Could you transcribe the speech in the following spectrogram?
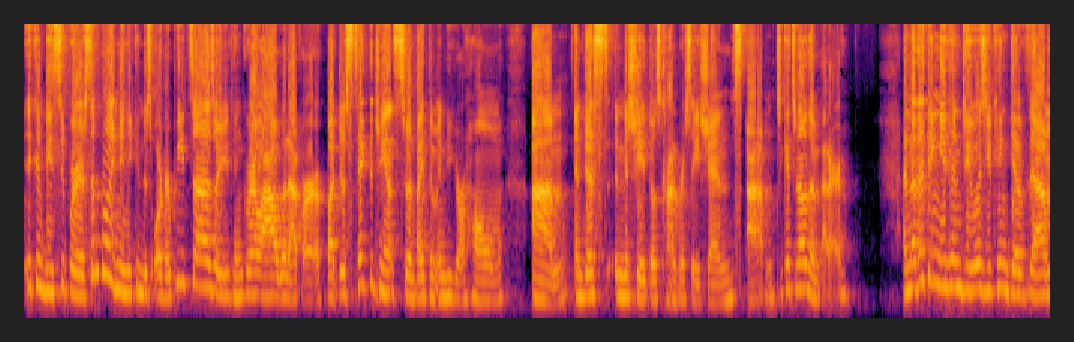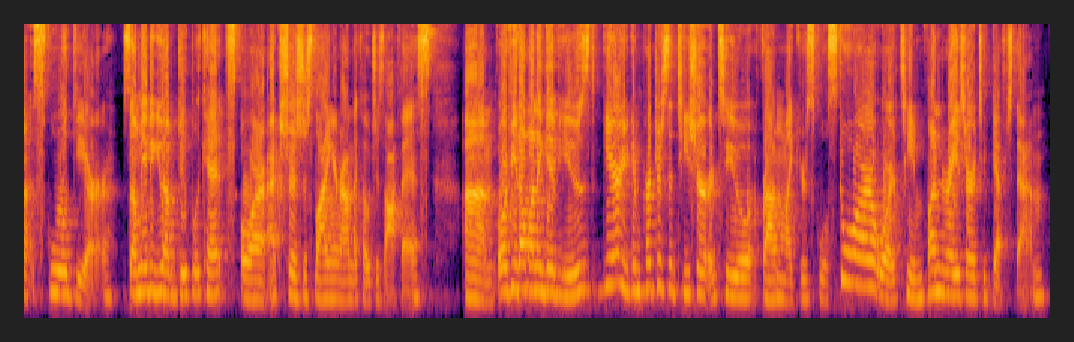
It can be super simple. I mean, you can just order pizzas or you can grill out, whatever, but just take the chance to invite them into your home um, and just initiate those conversations um, to get to know them better. Another thing you can do is you can give them school gear. So maybe you have duplicates or extras just lying around the coach's office. Um, or if you don't want to give used gear, you can purchase a t shirt or two from like your school store or a team fundraiser to gift them.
